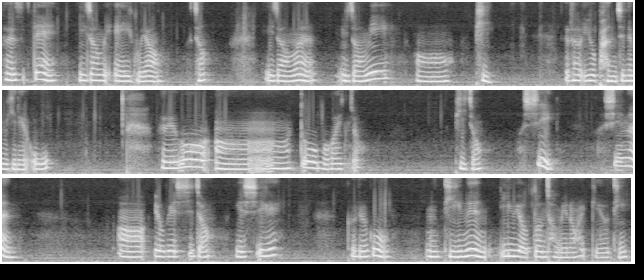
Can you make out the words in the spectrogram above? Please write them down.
그랬을 때 이 점이 A고요. 그쵸? 이 점을 이 점이 어, B. 그래서 이 반지름 길이 5. 그리고 어, 또 뭐가 있죠? B죠. C. C는 어, 요게 C죠. 이게 C. 그리고 음, D는 이 위에 어떤 점이라고 할게요. D.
